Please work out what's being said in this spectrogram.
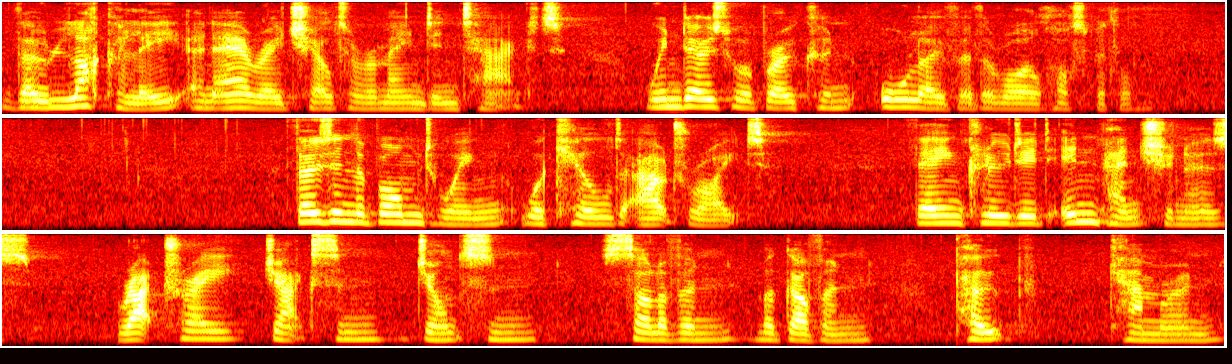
though luckily an air raid shelter remained intact. Windows were broken all over the Royal Hospital. Those in the bombed wing were killed outright. They included in-pensioners Rattray, Jackson, Johnson, Sullivan, McGovern, Pope, Cameron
